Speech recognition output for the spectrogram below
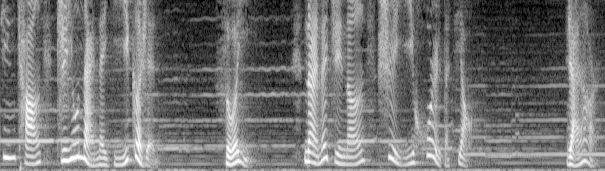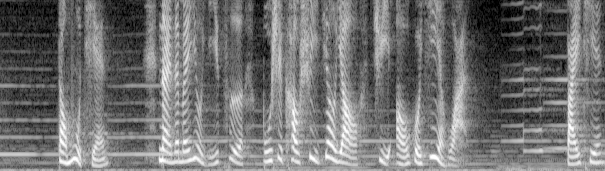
经常只有奶奶一个人，所以奶奶只能睡一会儿的觉。然而，到目前，奶奶没有一次不是靠睡觉药去熬过夜晚。白天，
